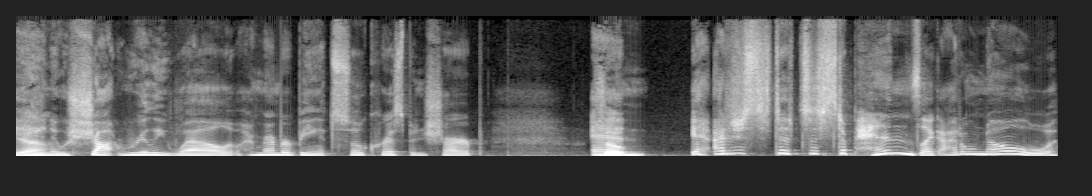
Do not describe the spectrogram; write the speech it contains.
yeah. and it was shot really well. I remember being it's so crisp and sharp, So- and yeah, I just it just depends. Like I don't know.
